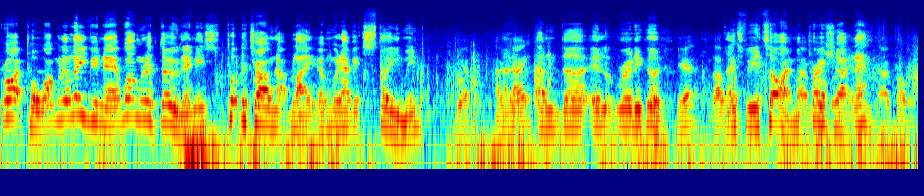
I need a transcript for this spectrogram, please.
Right, Paul, I'm going to leave you now. What I'm going to do then is put the drone up later and we'll have it steaming. Yep. Okay. And, uh, it'll look really good. yeah. Lovely. Thanks for your time. I No appreciate problem. that. No problem.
